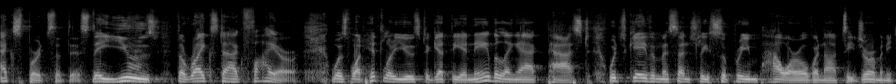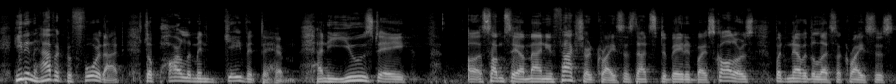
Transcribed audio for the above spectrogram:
experts at this. They used the Reichstag fire was what Hitler used to get the Enabling Act passed, which gave him essentially supreme power over Nazi Germany. He didn't have it before that. The parliament gave it to him. And he used a uh, some say a manufactured crisis, that's debated by scholars, but nevertheless a crisis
